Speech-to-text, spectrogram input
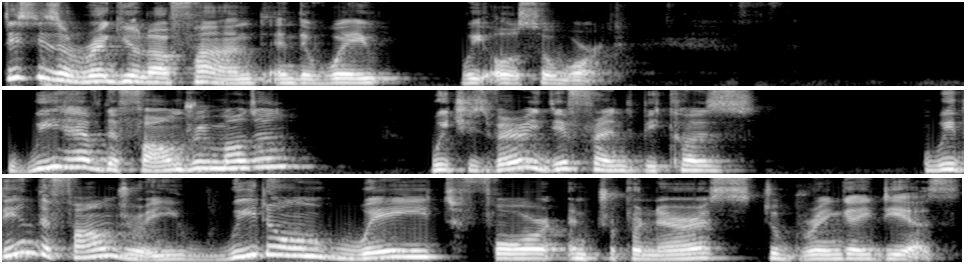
this is a regular fund and the way we also work we have the foundry model which is very different because within the foundry, we don't wait for entrepreneurs to bring ideas.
